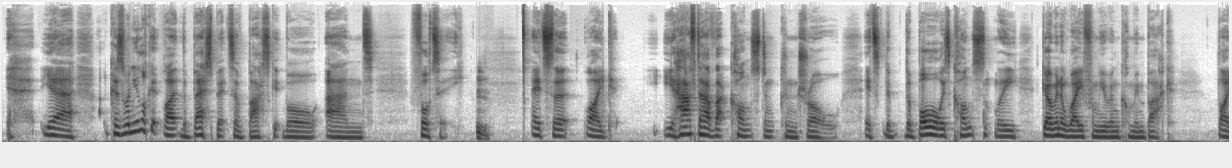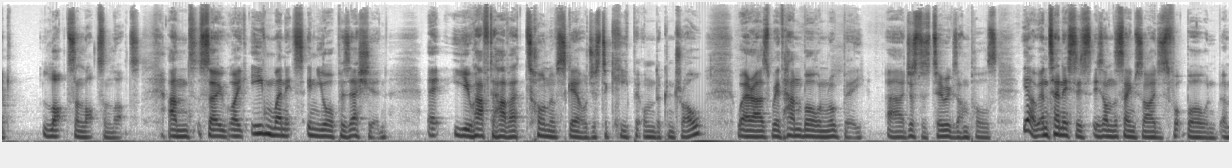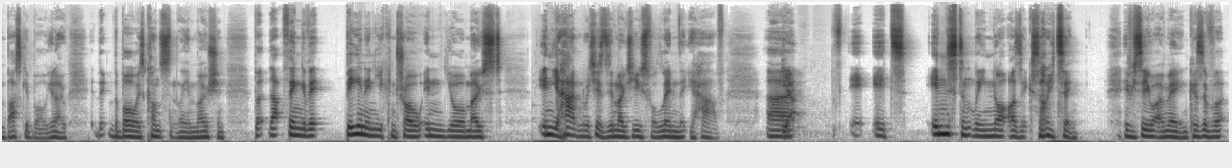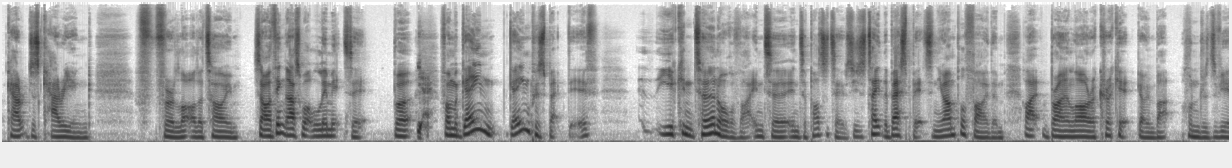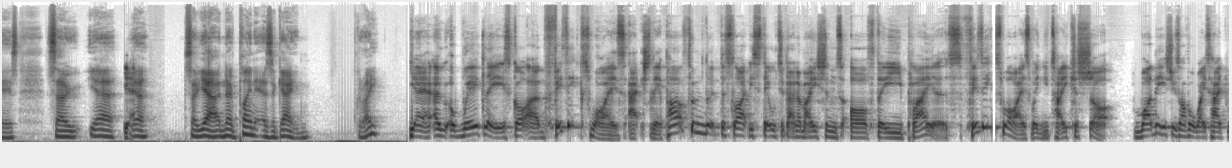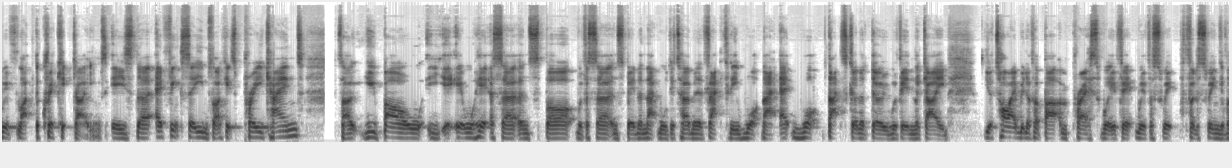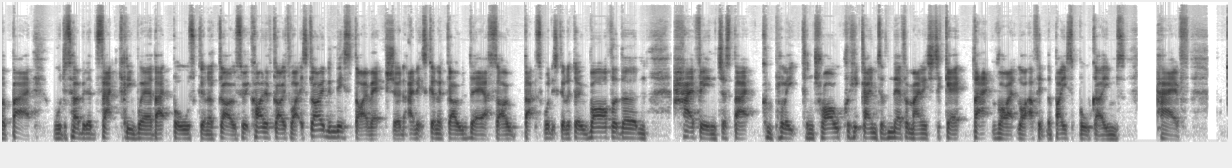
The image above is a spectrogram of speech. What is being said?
yeah, because when you look at like the best bits of basketball and footy, mm. it's that like you have to have that constant control. It's the the ball is constantly going away from you and coming back, like lots and lots and lots. And so, like even when it's in your possession, it, eh, you have to have a ton of skill just to keep it under control. Whereas with handball and rugby, uh, just as two examples, yeah, and tennis is, is on the same side as football and, and basketball. You know, the, the, ball is constantly in motion, but that thing of it being in your control, in your most, in your hand, which is the most useful limb that you have, uh, yeah, it, it's instantly not as exciting, if you see what I mean, because of just carrying for a lot of the time. So I think that's what limits it. But yeah. from a game game perspective, you can turn all of that into into positives. You just take the best bits and you amplify them, like Brian Lara cricket going back hundreds of years. So yeah, yeah. yeah. So yeah, no, playing it as a game, great. Yeah, uh, uh weirdly, it's got um, physics wise, actually, apart from the, the slightly stilted animations of the players, physics wise, when you take a shot, one of the issues I've always had with like the cricket games is that everything seems like it's pre-canned. So you bowl, it will hit a certain spot with a certain spin, and that will determine exactly what that eh, what that's going to do within the game. Your timing of a button press with it with a swing for the swing of a bat will determine exactly where that ball's going to go. So it kind of goes right. It's going in this direction, and it's going to go there. So that's what it's going to do, rather than having just that complete control. Cricket games have never managed to get that right, like I think the baseball games have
